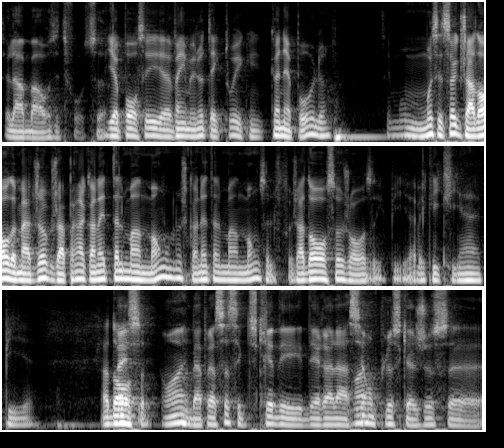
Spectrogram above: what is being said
C'est la base, il te faut ça. Il a passé euh, 20 minutes avec toi et qu'il ne te connaît pas. Là. Moi, moi, c'est ça que j'adore de ma job. J'apprends à connaître tellement de monde. là. Je connais tellement de monde. J'adore ça, jaser. Puis avec les clients. Puis euh, j'adore Ben, ça. ouais, ben après ça, c'est que tu crées des, des relations plus que juste euh,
